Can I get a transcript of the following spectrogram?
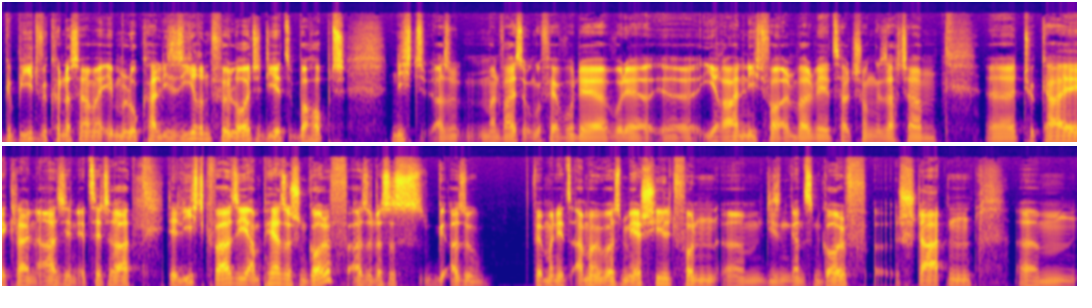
Gebiet. Wir können das ja mal eben lokalisieren für Leute, die jetzt überhaupt nicht, also man weiß ungefähr, wo der, wo der äh, Iran liegt, vor allem weil wir jetzt halt schon gesagt haben, äh, Türkei, Kleinasien etc. Der liegt quasi am Persischen Golf. Also das ist, also wenn man jetzt einmal übers Meer schielt von ähm, diesen ganzen Golfstaaten, ähm,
